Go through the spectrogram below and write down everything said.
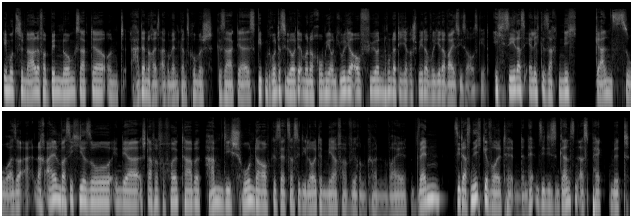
emotionale Verbindung, sagt er, und hat er noch als Argument ganz komisch gesagt, ja, es gibt einen Grund, dass die Leute immer noch Romeo und Julia aufführen, hunderte Jahre später, wo jeder weiß, wie es ausgeht. Ich sehe das ehrlich gesagt nicht ganz so. Also äh, nach allem, was ich hier so in der Staffel verfolgt habe, haben die schon darauf gesetzt, dass sie die Leute mehr verwirren können, weil wenn sie das nicht gewollt hätten, dann hätten sie diesen ganzen Aspekt mit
